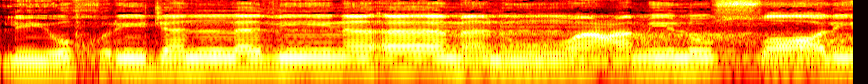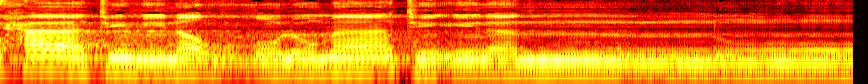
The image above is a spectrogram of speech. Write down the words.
ليخرج الذين آمنوا وعملوا الصالحات من الظلمات إلى النور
